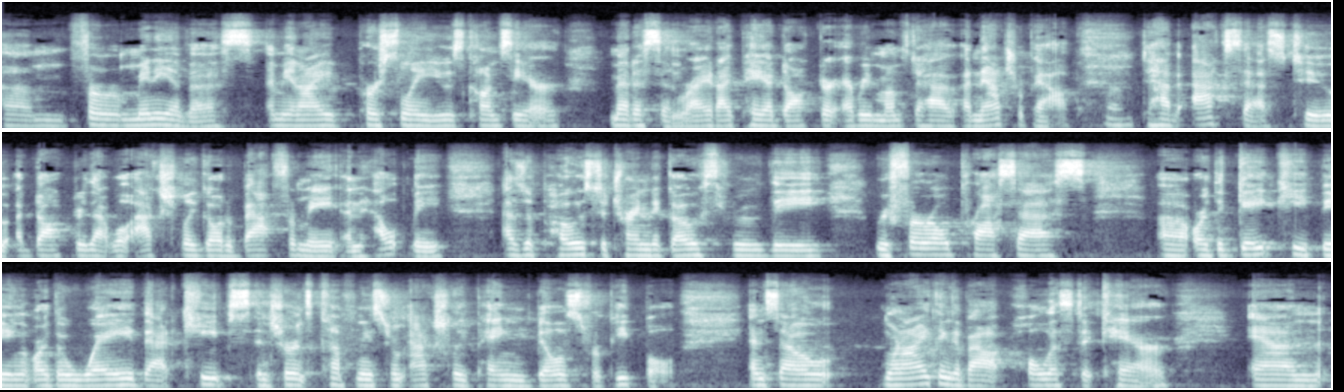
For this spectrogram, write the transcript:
um, for many of us. I mean, I personally use concierge medicine, right? I pay a doctor every month to have a naturopath to have access to a doctor that will actually go to bat for me and help me, as opposed to trying to go through the referral process. Uh, or the gatekeeping or the way that keeps insurance companies from actually paying bills for people. And so when I think about holistic care and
